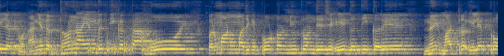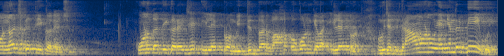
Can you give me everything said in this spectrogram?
ઇલેક્ટ્રોન. આની અંદર ધનાયન ગતિ કરતા હોય. પરમાણુમાં જે કે પ્રોટોન, ન્યુટ્રોન જે છે, એ ગતિ કરે નહીં. માત્ર ઇલેક્ટ્રોન જ ગતિ કરે છે. કોણ ગતિ કરે છે? ઇલેક્ટ્રોન. વિદ્યુતભાર વાહકો કોણ કહેવાય? ઇલેક્ટ્રોન. ઓલું જે દ્રાવણ હોય એની અંદર બે હોય.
